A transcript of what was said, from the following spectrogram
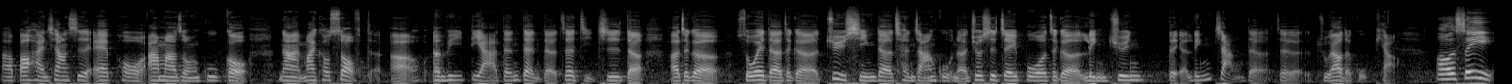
呃，包含像是 Apple、Amazon、Google、那 Microsoft、呃，NVIDIA 等等的这几只的呃这个所谓的这个巨型的成长股呢，就是这一波这个领军的领涨的这个主要的股票。哦，所以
